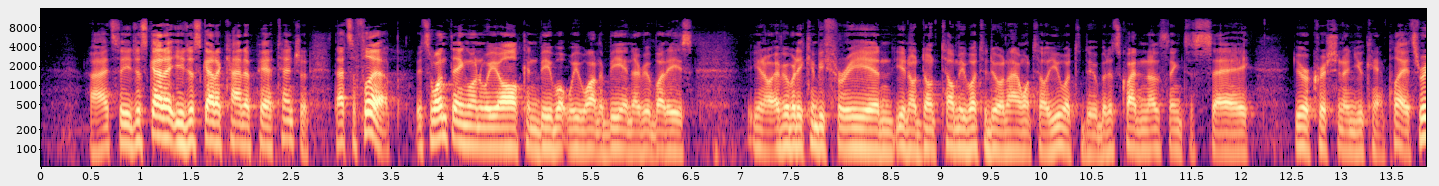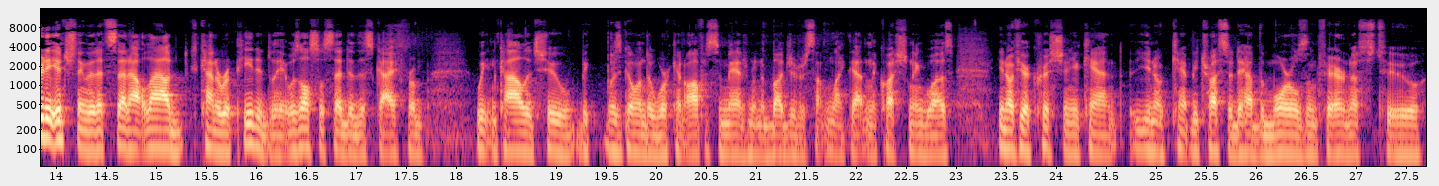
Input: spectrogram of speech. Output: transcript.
All right, so you just gotta you just gotta kind of pay attention. That's a flip. It's one thing when we all can be what we want to be, and everybody's, you know, everybody can be free, and you know, don't tell me what to do, and I won't tell you what to do. But it's quite another thing to say you're a Christian and you can't play. It's really interesting that it's said out loud, kind of repeatedly. It was also said to this guy from Wheaton College who was going to work in office and management and budget or something like that, and the questioning was, you know, if you're a Christian, you can't, you know, can't be trusted to have the morals and fairness to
